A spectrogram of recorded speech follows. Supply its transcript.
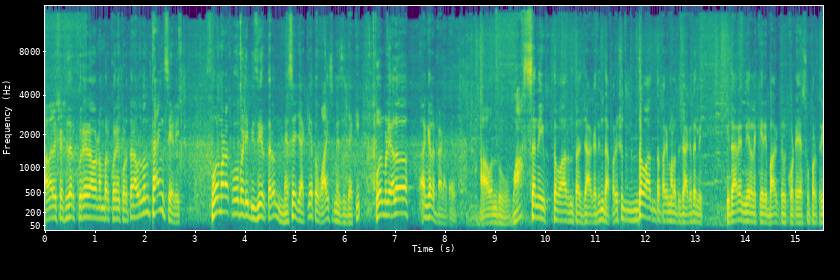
ಆಮೇಲೆ ಶಶಿಧರ್ ಕುರೇರ ಅವ್ರ ನಂಬರ್ ಕೊನೆ ಕೊಡ್ತಾನೆ. ಅವ್ರಿಗೊಂದು ಥ್ಯಾಂಕ್ಸ್ ಹೇಳಿ. ಫೋನ್ ಮಾಡೋಕ್ಕೆ ಹೋಗಬೇಡಿ ಬ್ಯುಸಿ ಇರ್ತಾರೆ, ಒಂದು ಮೆಸೇಜ್ ಹಾಕಿ ಅಥವಾ ವಾಯ್ಸ್ ಮೆಸೇಜ್ ಹಾಕಿ. ಫೋನ್ ಮಾಡಿ ಅಲೋ ಹಂಗೆಲ್ಲ ಬೇಡ. ಆ ಒಂದು ವಾಸನೆಯುಕ್ತವಾದಂಥ ಜಾಗದಿಂದ ಪರಿಶುದ್ಧವಾದಂಥ ಪರಿಮಳದ ಜಾಗದಲ್ಲಿ ಇದ್ದಾರೆ, ನೇರಳಕೇರಿ ಬಾಗಲಕೋಟೆಯ ಸೂಪರ್ ತ್ರೀ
